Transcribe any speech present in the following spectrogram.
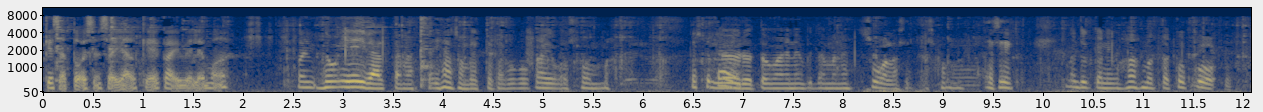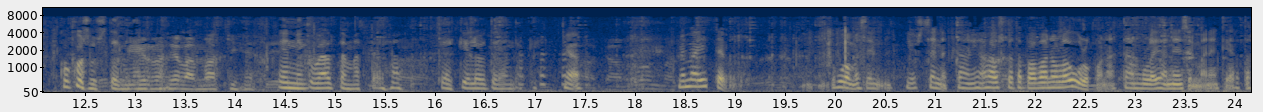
kesä toisensa jälkeen kaivelemaan? Vai? No ei välttämättä. Ihan se on pelkkä tämä koko kaivaushomma. Koska tää... löydöt on vaan enemmän tämmönen suolasittas homma. Ja se, mä tykkään niinku hahmottaa koko, koko systeemin. Makki. Ennen kuin välttämättä ihan kaikkien löytäjän takia. Joo. No mä itse huomasin just sen, että tämä on ihan hauska tapa vaan olla ulkona. Tämä on mulle ihan ensimmäinen kerta.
